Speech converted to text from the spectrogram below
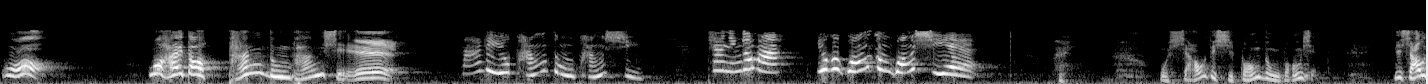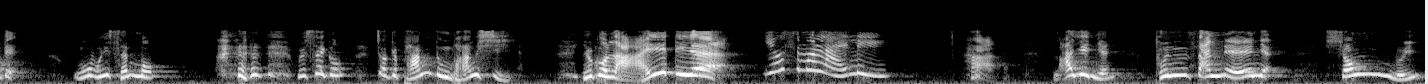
我，我还到胖东胖西。哪里有胖东胖西？听人家话，有个广东广西。哎，我晓得是广东广西，你晓得我为什么？为什么叫个胖东胖西？有个来的呀。有什么来历？哈，那一年屯山那年，乡内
